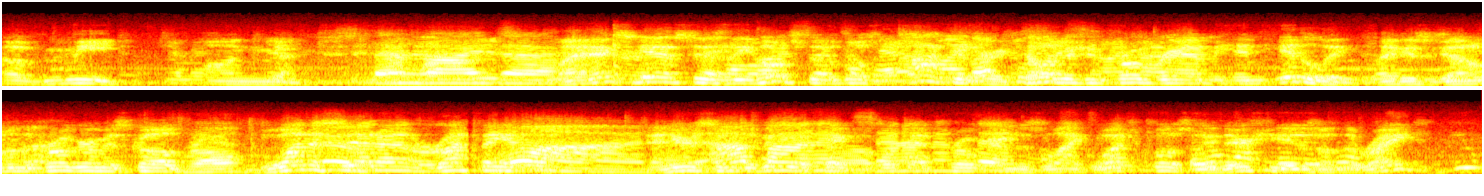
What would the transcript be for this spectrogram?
of meat on meat. Stand by the... My next guest is the host of the most popular television program in Italy, ladies and gentlemen. The program is called Buonasera Raffaella. And here's some of the videotape of what that program is like. Watch closely. There she is on the right. più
